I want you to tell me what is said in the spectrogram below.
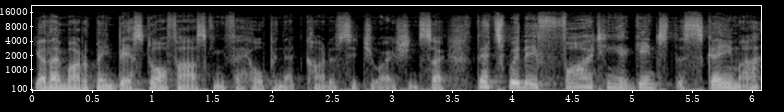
yeah, they might have been best off asking for help in that kind of situation. So that's where they're fighting against the schema,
